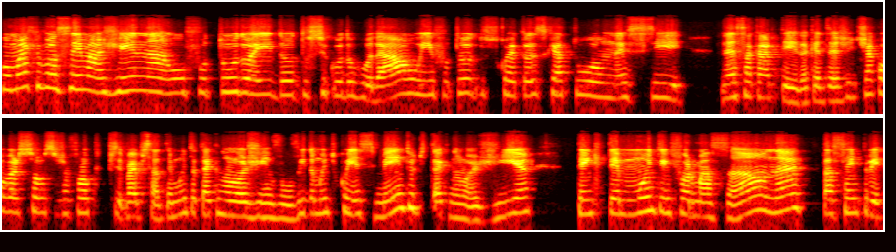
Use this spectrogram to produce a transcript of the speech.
como é que você imagina o futuro aí do, do seguro rural e o futuro dos corretores que atuam nesse nessa carteira? Quer dizer, a gente já conversou, você já falou que vai precisar ter muita tecnologia envolvida, muito conhecimento de tecnologia, tem que ter muita informação, né? Tá sempre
